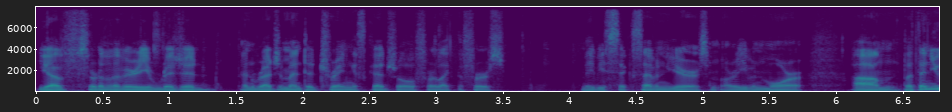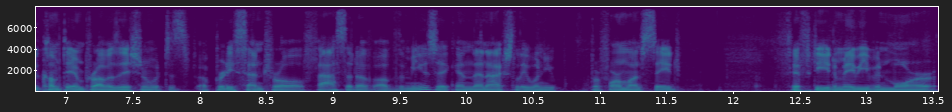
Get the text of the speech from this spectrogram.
you have sort of a very rigid and regimented training schedule for like the first maybe six seven years or even more. Um, but then you come to improvisation, which is a pretty central facet of, of the music, and then actually when you perform on stage, fifty to maybe even more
